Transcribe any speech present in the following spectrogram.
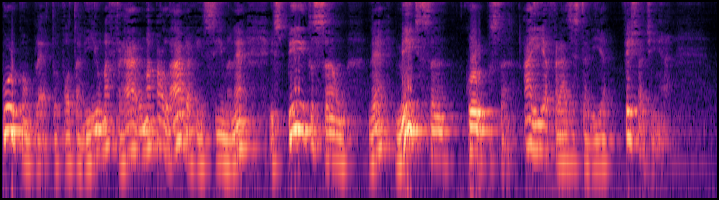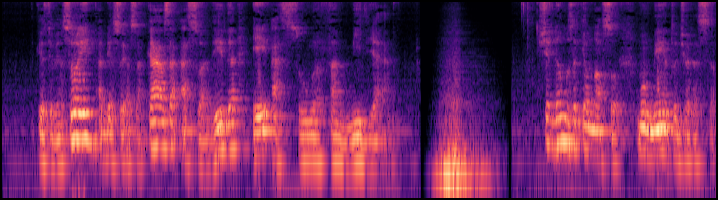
por completo. Faltaria uma frase, uma palavra aqui em cima, né? Espíritos são né? Mente sã, corpo sã. Aí a frase estaria fechadinha. Deus te abençoe, abençoe a sua casa, a sua vida e a sua família. Chegamos aqui ao nosso momento de oração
